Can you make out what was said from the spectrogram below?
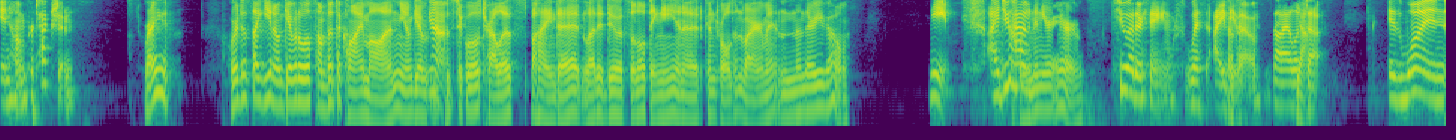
in home protection. Right. Or just like, you know, give it a little something to climb on, you know, give Yeah. stick a little trellis behind it, let it do its little thingy in a controlled environment, and then there you go. Neat. I do have in your air. two other things with ivy Okay. though that I looked Yeah. up. Is one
